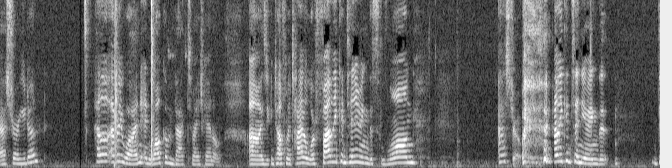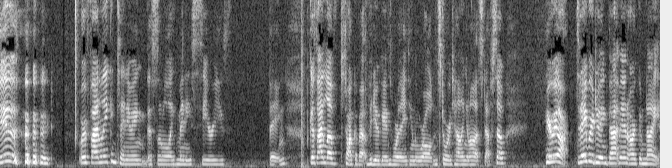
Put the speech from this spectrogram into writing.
Astro, are you done? Hello everyone and welcome back to my channel. Uh, as you can tell from the title, we're finally continuing this long... Astro. finally continuing the... Dude! We're finally continuing this little like mini series thing because I love to talk about video games more than anything in the world and storytelling and all that stuff. So here we are. Today we're doing Batman Arkham Knight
